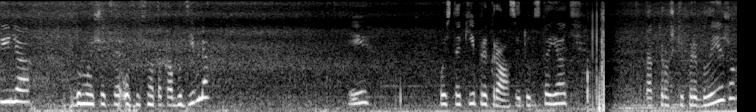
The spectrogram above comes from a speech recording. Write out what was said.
біля. Думаю, що це офісна така будівля. І ось такі прикраси тут стоять. Так трошки приближу.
